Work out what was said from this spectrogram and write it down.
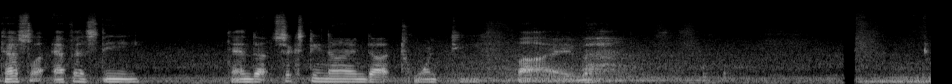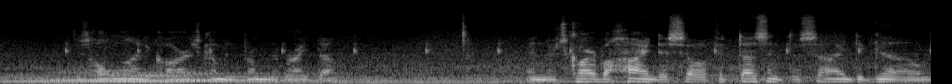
Tesla FSD 10.69.25. There's a whole line of cars coming from the right though and there's a car behind us so if it doesn't decide to go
